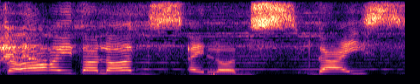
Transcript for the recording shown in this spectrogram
So okay to, Lods. Ay, Lods. Guys.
